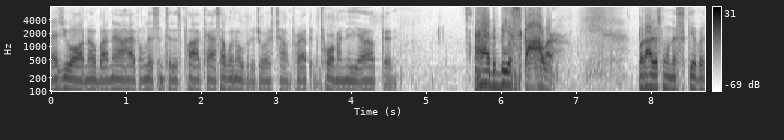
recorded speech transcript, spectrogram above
as you all know by now, having listened to this podcast, I went over to Georgetown Prep and tore my knee up and had to be a scholar. But I just want to give a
